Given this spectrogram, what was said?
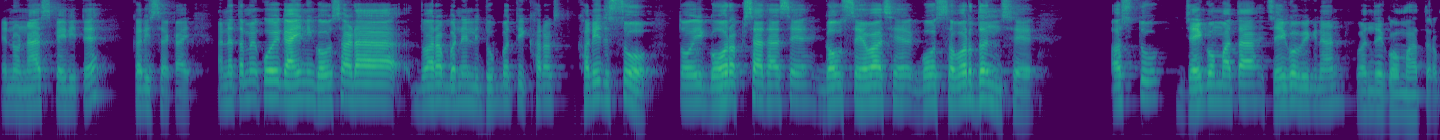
એનો નાશ કઈ રીતે કરી શકાય? અને તમે કોઈ ગાયની ગૌશાળા દ્વારા બનેલી ધૂપબત્તી ખરીદશો, તો એ ગૌરક્ષા થશે, ગૌ સેવા છે, ગૌ સંવર્ધન છે. અસ્તુ, જય ગો માતા, જય ગો વિજ્ઞાન, વંદે ગો માતરમ.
